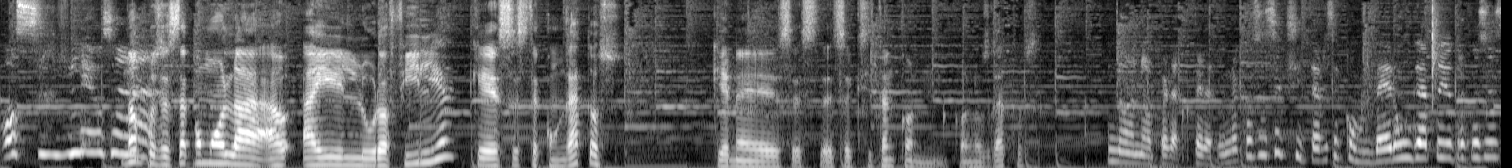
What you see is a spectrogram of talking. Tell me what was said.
posible, o sea... No, pues está como la ailurofilia, que es este con gatos. Quienes este, se excitan con, con los gatos. No, no, espérate, espérate. Una cosa es excitarse con ver un gato y otra cosa es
